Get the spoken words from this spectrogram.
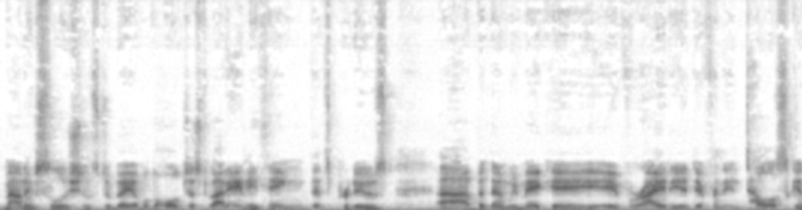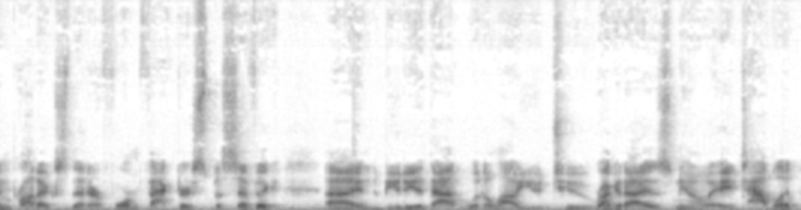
mounting solutions to be able to hold just about anything that's produced. Uh, but then we make a, a, variety of different IntelliSkin products that are form factor specific. Uh, and the beauty of that would allow you to ruggedize, you know, a tablet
